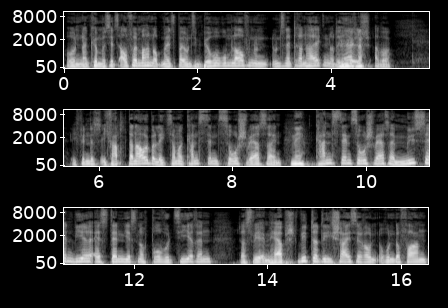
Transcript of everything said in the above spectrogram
Und dann können wir es jetzt auch voll machen, ob wir jetzt bei uns im Büro rumlaufen und uns nicht dran halten oder Ja, hier klar. ist. Aber ich finde es, ich habe dann auch überlegt, sag mal, kann es denn so schwer sein? Nee. Kann es denn so schwer sein? Müssen wir es denn jetzt noch provozieren, dass wir im Herbst wieder die Scheiße runterfahren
